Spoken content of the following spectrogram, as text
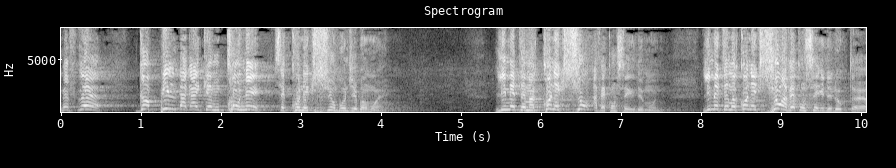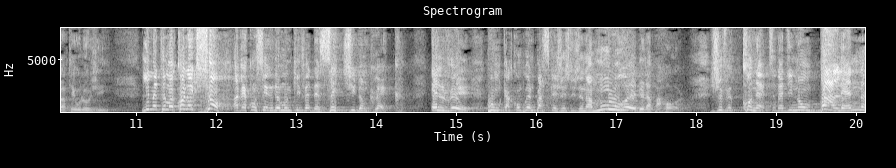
Mes frères, quand pile bagaille que me connaît, c'est connexion, bon Dieu, bon moi. Limiter ma connexion avec un série de monde. Limiter ma connexion avec un série de docteurs en théologie. Limiter ma connexion avec un série de monde qui fait des études en grec élevé pour me comprendre parce que je suis un amoureux de la parole. Je veux connaître, c'est-à-dire non baleine,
